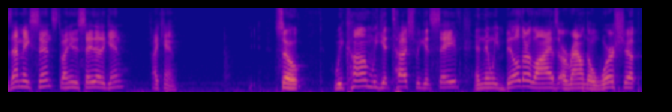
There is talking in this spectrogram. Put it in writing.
Does that make sense? Do I need to say that again? I can. So we come, we get touched, we get saved, and then we build our lives around a worship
